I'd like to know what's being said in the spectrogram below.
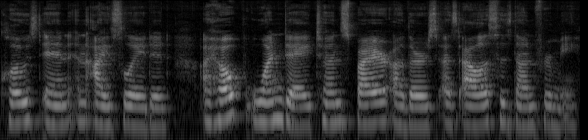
closed in and isolated. I hope one day to inspire others as Alice has done for me.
